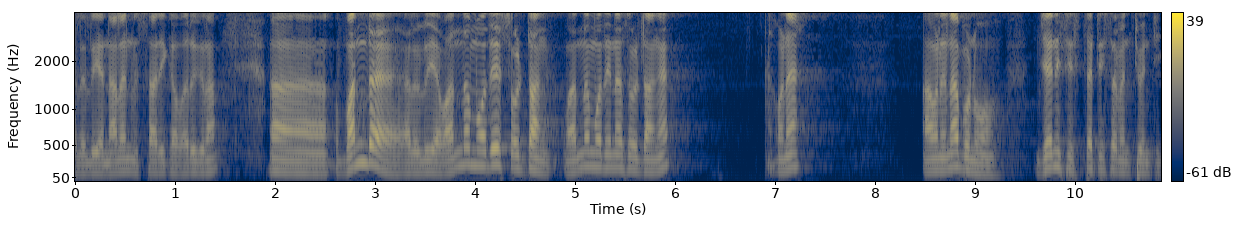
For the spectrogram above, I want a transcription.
அலலுயா நலன் விசாரிக்க வருகிறான். வந்த அலலுயா வந்த போதே சொல்லிட்டாங்க. வந்த போதே என்ன சொல்லிட்டாங்க? அவனை அவன் என்ன பண்ணுவோம்? ஜெனிசிஸ் தேர்ட்டி செவன் டுவெண்ட்டி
